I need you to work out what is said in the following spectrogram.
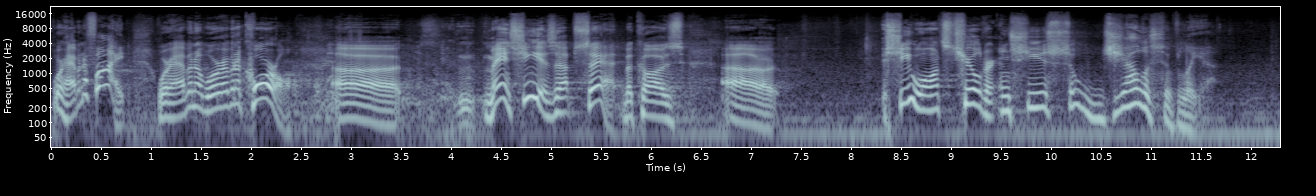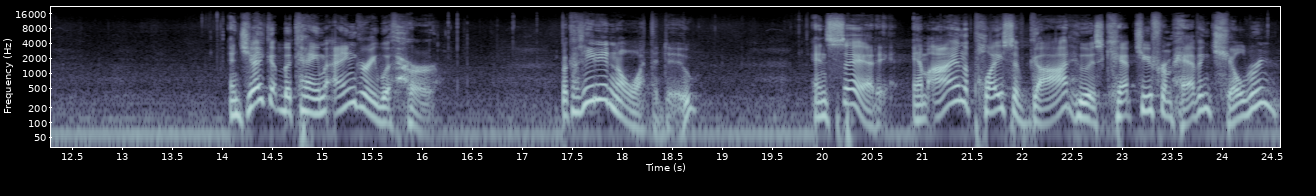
We're having a fight. We're having a, we're having a quarrel. Uh, man, she is upset because uh, she wants children and she is so jealous of Leah. And Jacob became angry with her because he didn't know what to do and said, Am I in the place of God who has kept you from having children?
